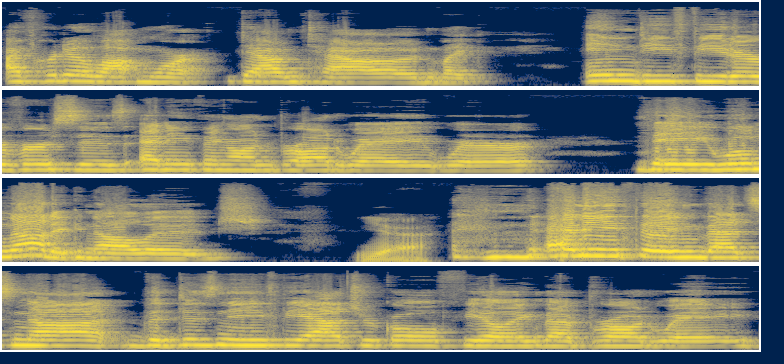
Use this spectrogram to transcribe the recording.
I've heard it a lot more downtown, like indie theater versus anything on Broadway where they will not acknowledge Yeah, anything that's not the Disney theatrical feeling that Broadway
